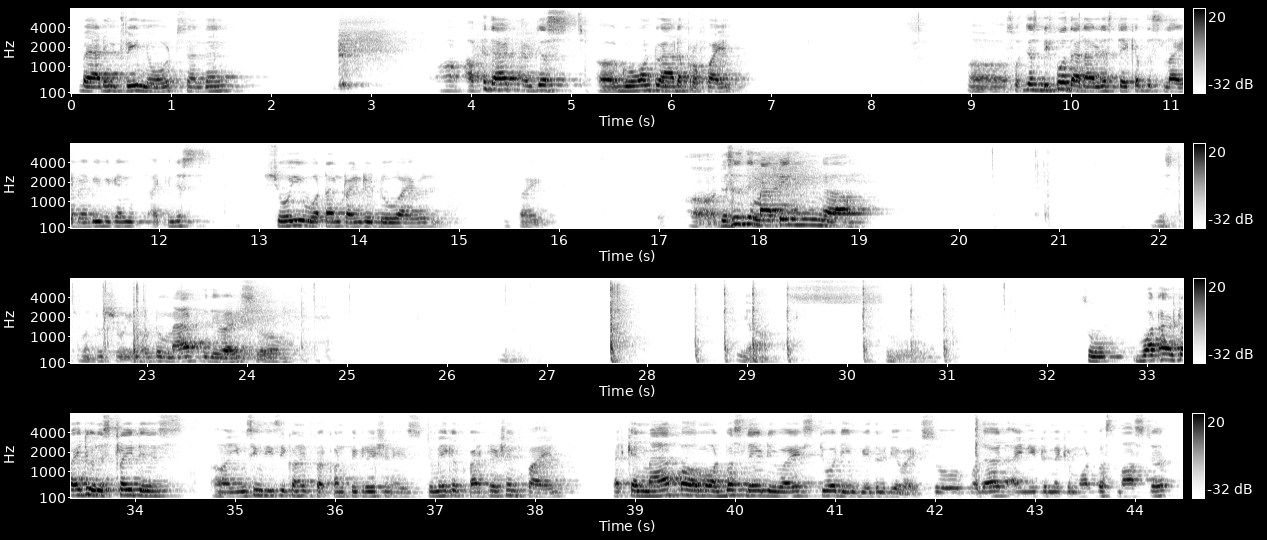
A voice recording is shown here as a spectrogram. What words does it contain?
by adding three nodes and then uh, after that, I'll just uh, go on to add a profile. Uh, so just before that, I'll just take up the slide. Maybe we can, I can just show you what I'm trying to do. I will see if I, uh, this is the mapping. Uh, just want to show you how to map the device. So yeah, so so what I'll try to illustrate is uh, using the configuration is to make a configuration file that can map a Modbus slave device to a DNP3 device. So for that, I need to make a Modbus master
